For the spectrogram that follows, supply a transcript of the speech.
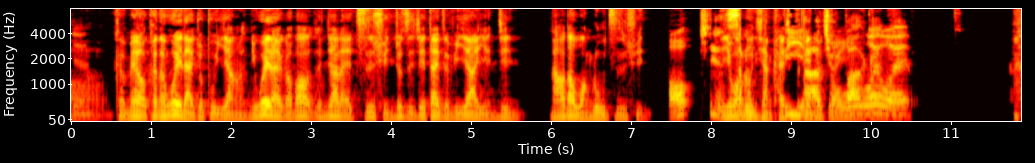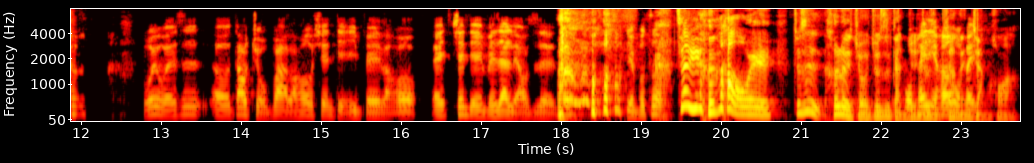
间。哦可没有，可能未来就不一样了。你未来搞不好人家来咨询，就直接戴着 VR 眼镜，然后到网络咨询。哦，线你网络你想开什么店 VR 都可以酒吧的我我以为，我以为是呃到酒吧，然后先点一杯，然后哎先点一杯再聊之类的，也不错。这样也很好哎、就是喝了酒，就是感觉就是我陪你比较能喝我陪讲话。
